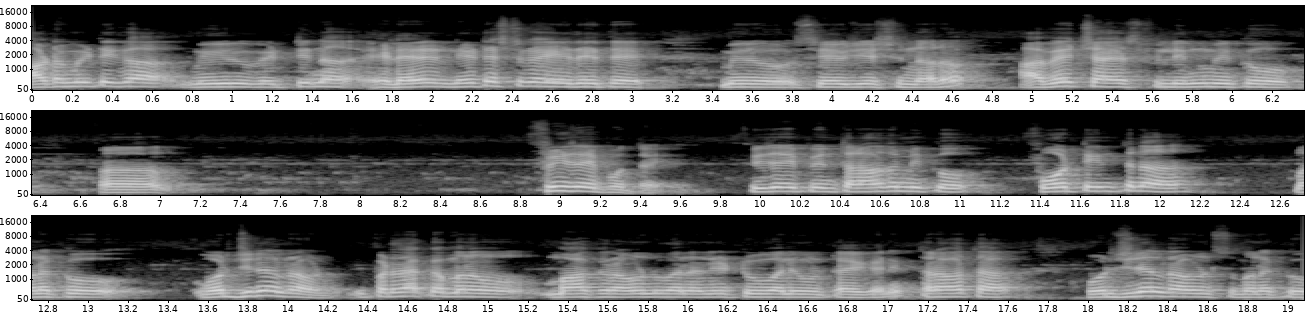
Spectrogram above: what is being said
ఆటోమేటిక్గా మీరు పెట్టిన లేటెస్ట్గా ఏదైతే మీరు సేవ్ చేసి ఉన్నారో అవే ఛాయిస్ ఫిల్లింగ్ మీకు ఫ్రీజ్ అయిపోతాయి. ఫ్రీజ్ అయిపోయిన తర్వాత మీకు ఫోర్టీన్త్న మనకు ఒరిజినల్ రౌండ్. ఇప్పటిదాకా మనం మాకు రౌండ్ వన్ అని టూ అని ఉంటాయి కానీ తర్వాత ఒరిజినల్ రౌండ్స్ మనకు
